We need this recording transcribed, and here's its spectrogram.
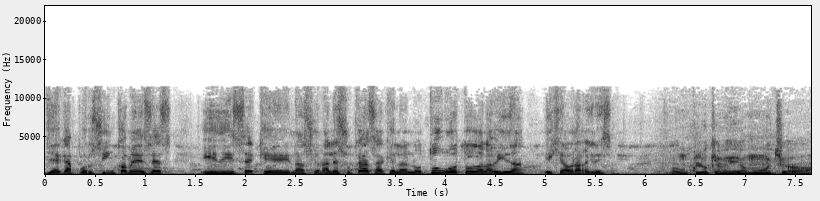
Llega por cinco meses y dice que Nacional es su casa, que la, lo tuvo toda la vida y que ahora regresa. Fue un club que me dio mucho,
